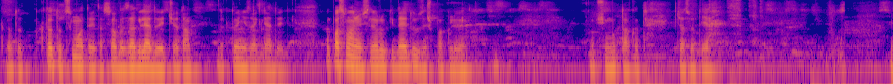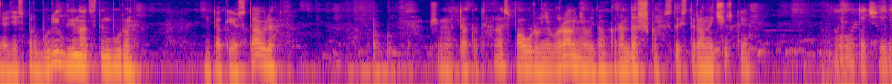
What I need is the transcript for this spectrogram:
Кто тут, кто тут смотрит, особо заглядывает, что там. Никто не заглядывает. Ну, посмотрим, если руки дойдут, зашпаклюю. В общем, вот так вот. Сейчас вот я я здесь пробурил 12 буром. Вот так ее ставлю. В общем, вот так вот. Раз по уровню выравниваю, там карандашиком с той стороны чиркаю. Вот отсюда.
